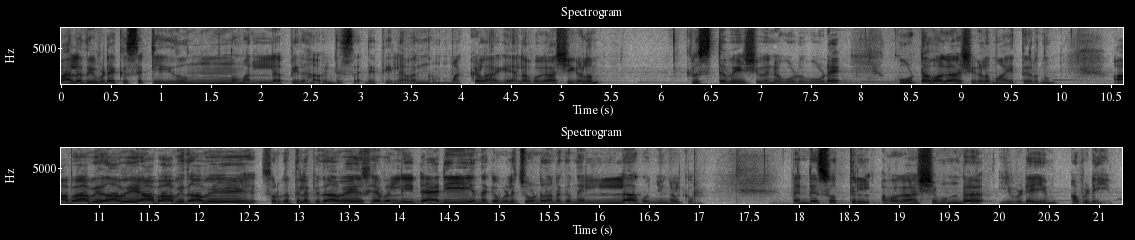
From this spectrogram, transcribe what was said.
പലതും ഇവിടെയൊക്കെ സെറ്റ് ചെയ്ത് ഇതൊന്നുമല്ല പിതാവിന്റെ സന്നിധിയിൽ അവൻ മക്കളാകിയാൽ അവകാശികളും ക്രിസ്തുവേശുവിനോടുകൂടെ കൂട്ടവകാശികളുമായി തീർന്നു. ആബാ പിതാവേ ആബാ പിതാവേ സ്വർഗത്തിലെ പിതാവേ ഹെവൻലി ഡാഡി എന്നൊക്കെ വിളിച്ചുകൊണ്ട് നടക്കുന്ന എല്ലാ കുഞ്ഞുങ്ങൾക്കും തന്റെ സ്വത്തിൽ അവകാശമുണ്ട് ഇവിടെയും അവിടെയും.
